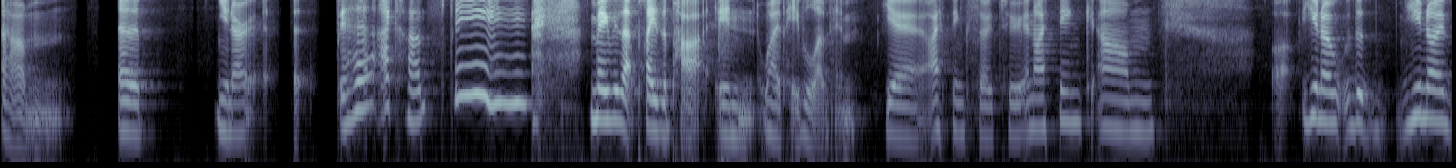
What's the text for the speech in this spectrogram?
um, a, you know, a- I can't speak. Maybe that plays a part in why people love him. Yeah, I think so too. And I think, um, uh, you know, the you know,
